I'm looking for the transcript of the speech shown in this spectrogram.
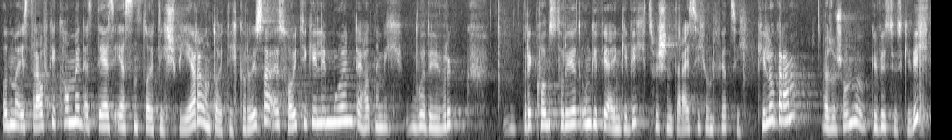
Und man ist draufgekommen, also der ist erstens deutlich schwerer und deutlich größer als heutige Lemuren. Der hat nämlich, wurde rück, rekonstruiert, ungefähr ein Gewicht zwischen 30 und 40 Kilogramm, also schon ein gewisses Gewicht.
